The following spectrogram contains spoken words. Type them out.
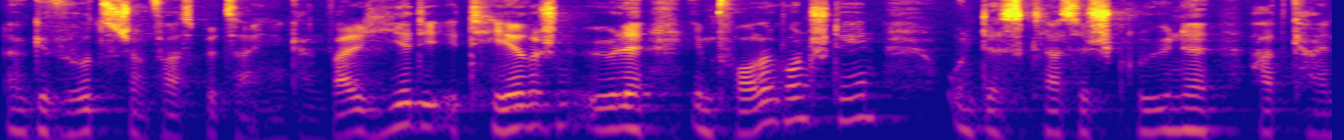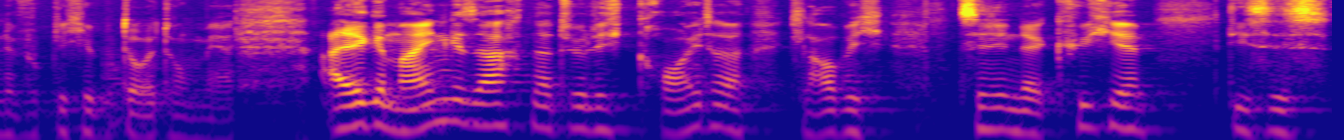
äh, Gewürz schon fast bezeichnen kann, weil hier die ätherischen Öle im Vordergrund stehen und das klassisch Grüne hat keine wirkliche Bedeutung mehr. Allgemein gesagt natürlich, Kräuter, glaube ich, sind in der Küche dieses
